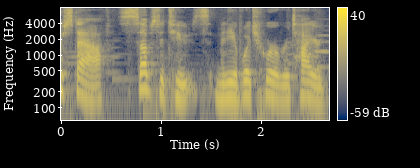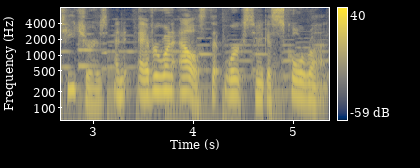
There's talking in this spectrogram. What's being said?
other staff, substitutes, many of which who are retired teachers, and everyone else that works to make a school run.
